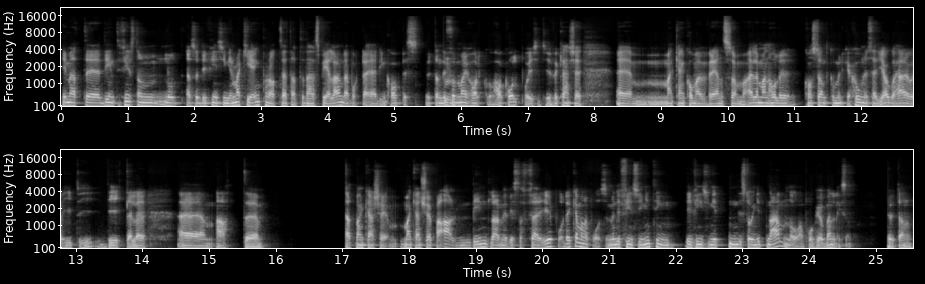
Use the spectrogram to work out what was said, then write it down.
I och med att eh, det inte finns någon, alltså det finns ingen markering på något sätt att den här spelaren där borta är din kompis. Utan det får mm. man ju ha, ha koll på i sitt huvud. Kanske eh, man kan komma överens om, eller man håller konstant kommunikation och säger att jag går här och hit och hit, dit. Eller eh, att att man kanske man kan köpa armbindlar med vissa färger på. Det kan man ha på sig. Men det finns ju ingenting. Det finns inget, det står inget namn ovanpå gubben liksom. Utan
